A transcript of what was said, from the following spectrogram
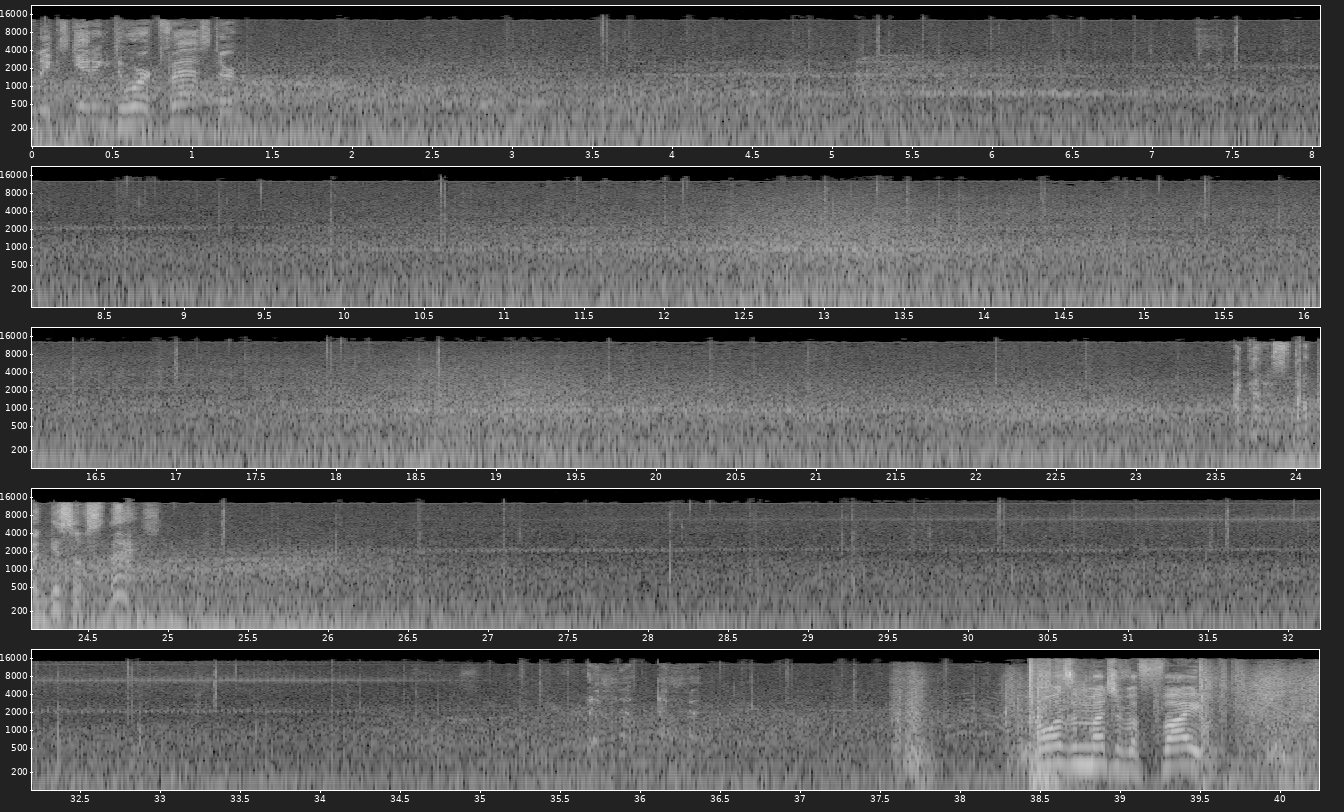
Makes getting to work faster. I gotta stop and get some snacks. It wasn't much of a fight.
